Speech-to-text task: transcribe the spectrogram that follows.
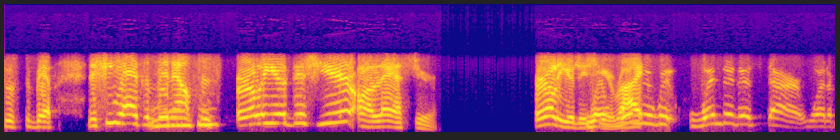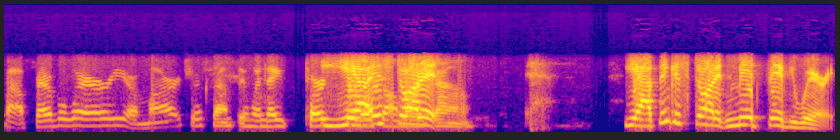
Sister Beth. Now she hasn't been out Mhm. since earlier this year or last year. Earlier this When, year, right? When did, we, when did it start? What about February or March or something when they first Yeah, it started- lockdown? Yeah, I think it started mid February.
